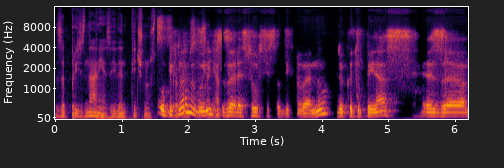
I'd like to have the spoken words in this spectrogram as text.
за признание, за идентичност. Обикновено войните са за ресурси са обикновено, докато при нас е за,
